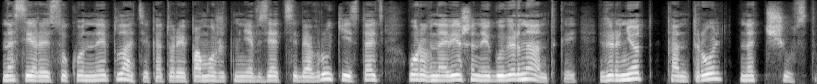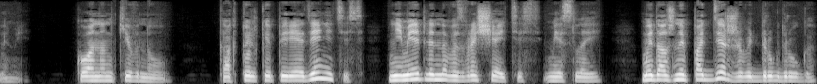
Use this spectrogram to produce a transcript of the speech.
на серое суконное платье, которое поможет мне взять себя в руки и стать уравновешенной гувернанткой, вернет контроль над чувствами. Конан кивнул. «Как только переоденетесь, немедленно возвращайтесь, мисс Лей. Мы должны поддерживать друг друга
